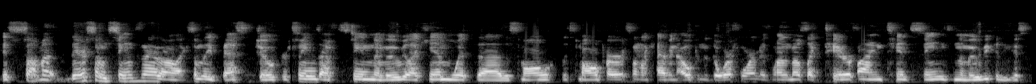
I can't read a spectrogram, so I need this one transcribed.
is some of there's some scenes in there that are like some of the best Joker scenes I've seen in the movie, like him with uh, the small the small person, like having to open the door for him is one of the most like terrifying, tense scenes in the movie because you just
